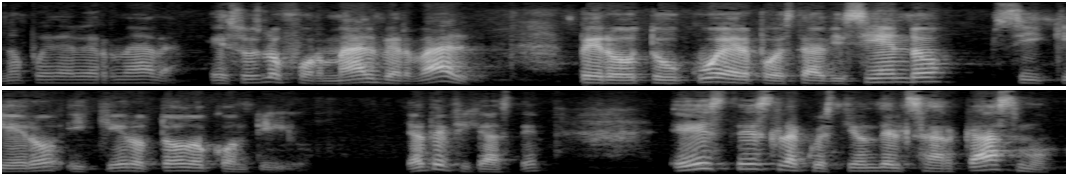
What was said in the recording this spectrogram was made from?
No puede haber nada. Eso es lo formal, verbal. Pero tu cuerpo está diciendo, sí quiero y quiero todo contigo. ¿Ya te fijaste? Esta es la cuestión del sarcasmo.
